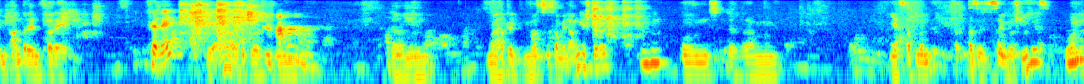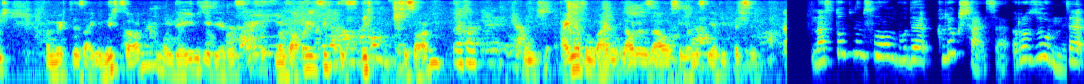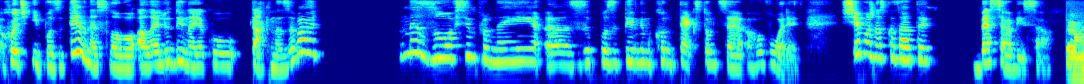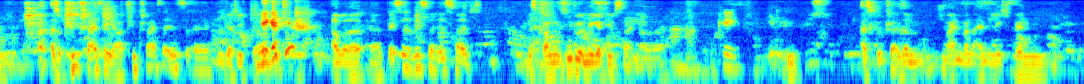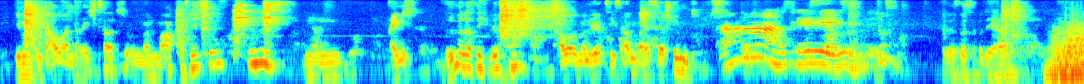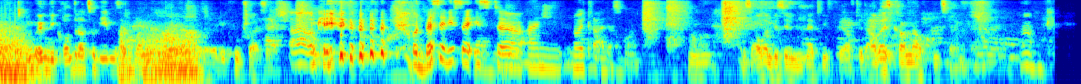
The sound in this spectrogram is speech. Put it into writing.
den anderen verrät. Verrät? Ja, also quasi, wenn, Ah. ähm, man hat halt was zusammen angestellt Mhm. und ähm, jetzt hat man, also es ist irgendwas Schlimmes und man möchte es eigentlich nicht sagen und derjenige, der das, man verabredet sich, das nicht zu sagen Ага. Und einer von beiden plaudert es aus und dann ist der die Petze. Наступним словом буде клюкшайсе, розумний. Це хоч і позитивне слово, але людина, яку так називають, не зовсім про неї е, з позитивним контекстом це говорять. Ще можна сказати бесервіса. Ähm, also Klugscheißer, ja, Klugscheißer ist äh, negativ. behaftet. Negativ? Aber äh, Besserwisser ist halt, das kann gut oder negativ sein. Aber Aha, okay. als Klugscheißer meint man eigentlich, wenn jemand andauernd recht hat und man mag das nicht so. Mhm. eigentlich will man das nicht wissen, aber man hört sich's an, weil es ja stimmt. Ah, okay. Das, Was hat der? Um irgendwie Kontra zu geben, sagt man die Klugscheißer. Ah, okay. Und Besserwisser ist äh, ein neutrales Wort. Ist auch ein bisschen negativ behaftet, aber es kann auch gut sein. Ah.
